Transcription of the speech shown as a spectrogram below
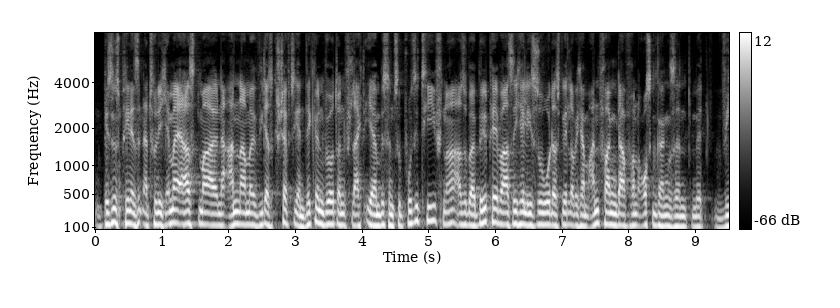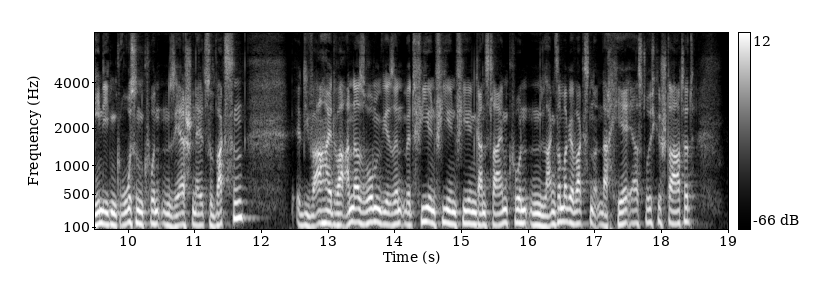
Businesspläne sind natürlich immer erstmal eine Annahme, wie das Geschäft sich entwickeln wird und vielleicht eher ein bisschen zu positiv. Ne? Also bei BillPay war es sicherlich so, dass wir, glaube ich, am Anfang davon ausgegangen sind, mit wenigen großen Kunden sehr schnell zu wachsen. Die Wahrheit war andersrum. Wir sind mit vielen, vielen, vielen ganz kleinen Kunden langsamer gewachsen und nachher erst durchgestartet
